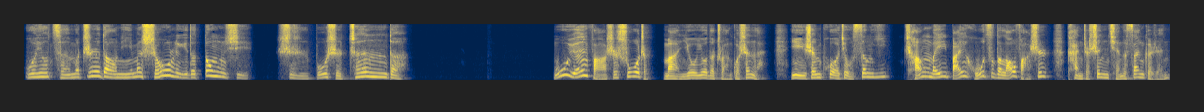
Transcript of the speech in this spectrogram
我又怎么知道你们手里的东西是不是真的？无缘法师说着，慢悠悠的转过身来，一身破旧僧衣、长眉白胡子的老法师看着身前的三个人。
